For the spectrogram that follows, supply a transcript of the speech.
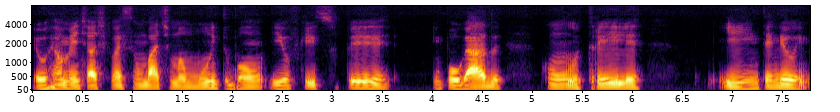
Eu realmente acho que vai ser um Batman muito bom e eu fiquei super empolgado com o trailer e entendeu?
